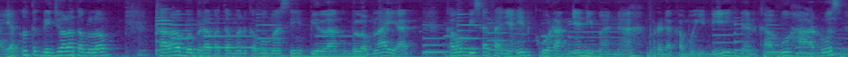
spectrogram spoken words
layak untuk dijual atau belum? Kalau beberapa teman kamu masih bilang belum layak, kamu bisa tanyain kurangnya di mana produk kamu ini dan kamu harus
